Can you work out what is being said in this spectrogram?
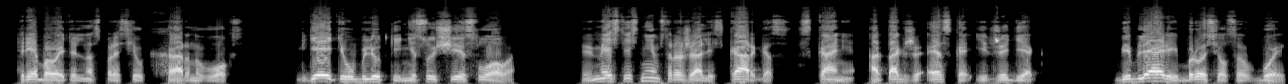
– требовательно спросил Кхарн Вокс. «Где эти ублюдки, несущие слово?» Вместе с ним сражались Каргас, Скани, а также Эска и Джедек. Библиарий бросился в бой.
